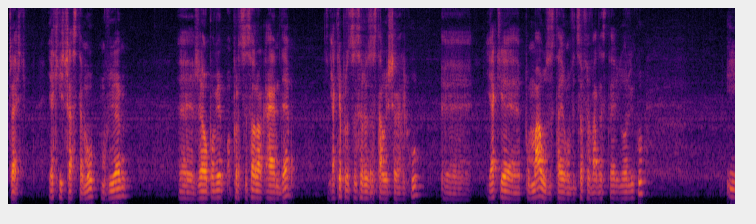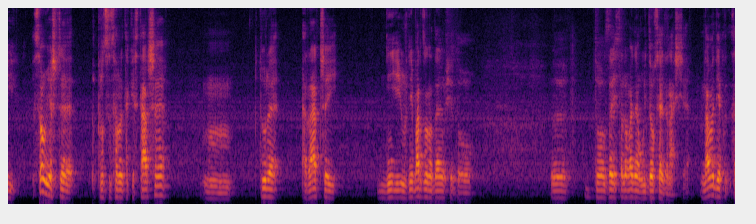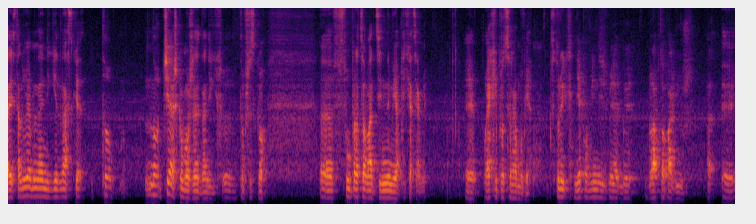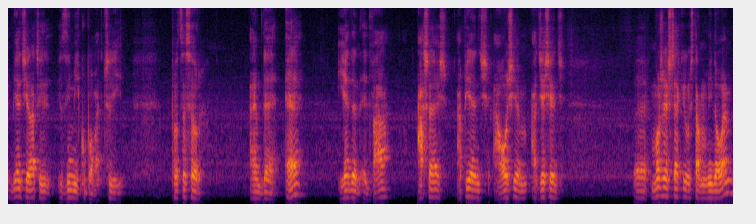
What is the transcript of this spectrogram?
Cześć. Jakiś czas temu mówiłem, e, że opowiem o procesorach AMD, jakie procesory zostały jeszcze na rynku, e, jakie pomału zostają wycofywane z tego rynku i są jeszcze procesory takie starsze, mm, które raczej już nie bardzo nadają się do y, do zainstalowania Windowsa 11. Nawet jak zainstalujemy na nich 11, to no, ciężko może na nich y, to wszystko y, współpracować z innymi aplikacjami. Y, O jakich procesorach mówię? Z których nie powinniśmy jakby w laptopach już mieć raczej z nimi kupować, czyli procesor AMD E, 1, E2, A6, A5, A8, A10. E, Może jeszcze jakiegoś tam minąłem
